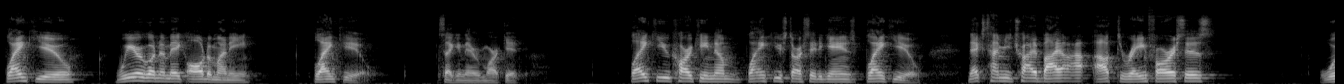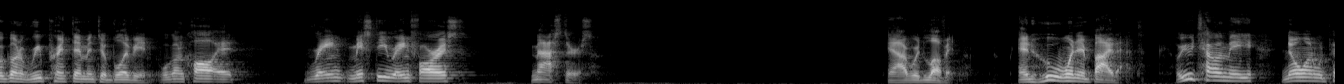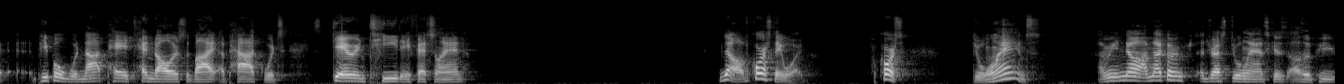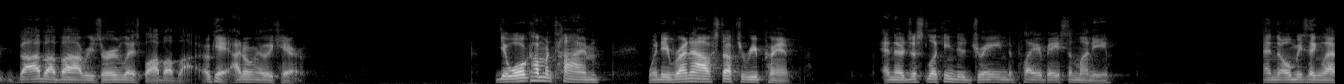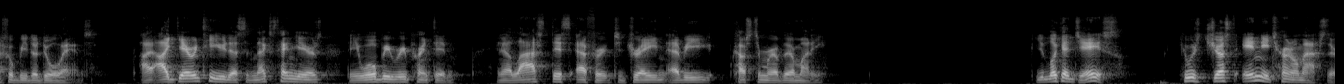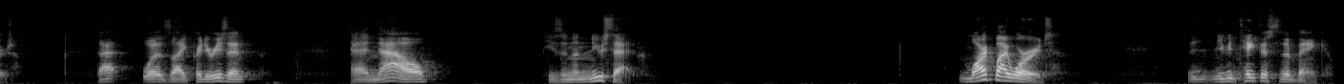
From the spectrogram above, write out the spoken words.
blank you. We are going to make all the money. Blank you. Secondary market. Blank you, Card Kingdom. Blank you, Star City Games. Blank you. Next time you try to buy out the rainforests, we're going to reprint them into oblivion. We're going to call it Rain Misty Rainforest Masters. And I would love it. And who wouldn't buy that? Are you telling me no one would, pay, people would not pay $10 to buy a pack which is guaranteed a fetch land? No, of course they would. Of course. Dual lands. I mean, no, I'm not going to address dual lands because other people, blah, blah, blah, reserve list, blah, blah, blah. Okay, I don't really care. There will come a time when they run out of stuff to reprint and they're just looking to drain the player base of money, and the only thing left will be the dual lands. I, I guarantee you this in the next 10 years, they will be reprinted in a last ditch effort to drain every customer of their money. You look at Jace, he was just in Eternal Masters. That was like pretty recent. And now he's in a new set. Mark my words. You can take this to the bank.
